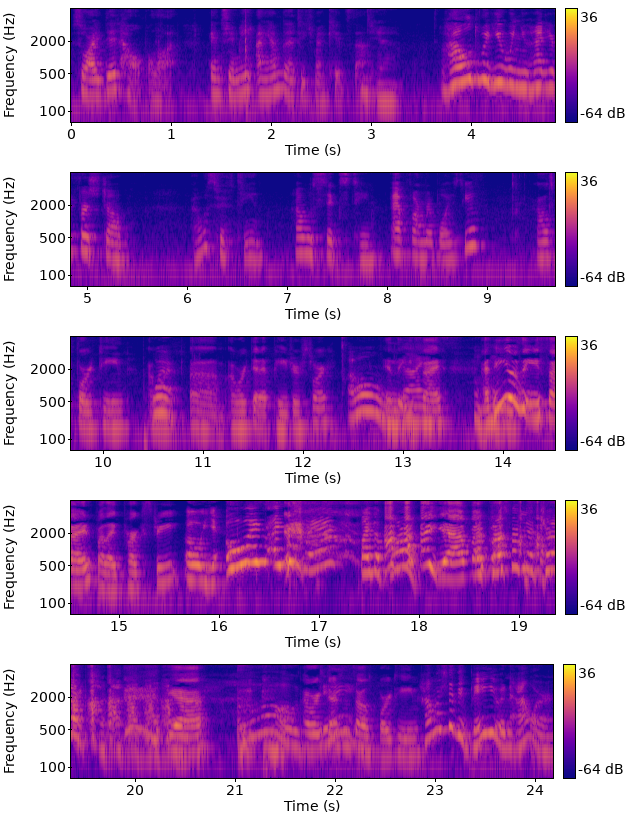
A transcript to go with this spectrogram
So I did help a lot, and to me, I am going to teach my kids that. Yeah. How old were you when you had your first job? I was fifteen. I was 16 at Farmer Boys. You? I was 14. I Where? Worked, um, I worked at a pager store Oh, in the nice. east side. I think it was the east side by like Park Street. Oh yeah. Oh, I, I know where by the park, yeah, by across from the church. yeah. Oh, I worked there since I was 14. How much did they pay you an hour?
